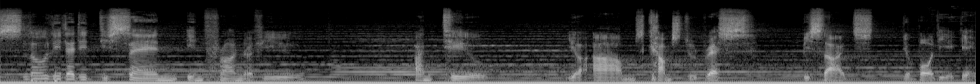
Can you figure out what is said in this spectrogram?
Slowly let it descend in front of you until your arms comes to rest beside your body again.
